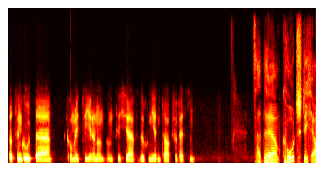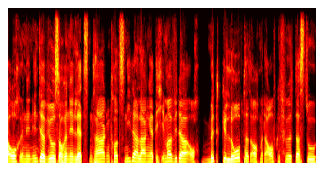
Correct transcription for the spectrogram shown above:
trotzdem gut äh, kommunizieren und, und sich äh, versuchen, jeden Tag verbessern. Jetzt hat der Coach dich auch in den Interviews, auch in den letzten Tagen, trotz Niederlagen, hätte ich immer wieder auch mitgelobt, hat auch mit aufgeführt, dass du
